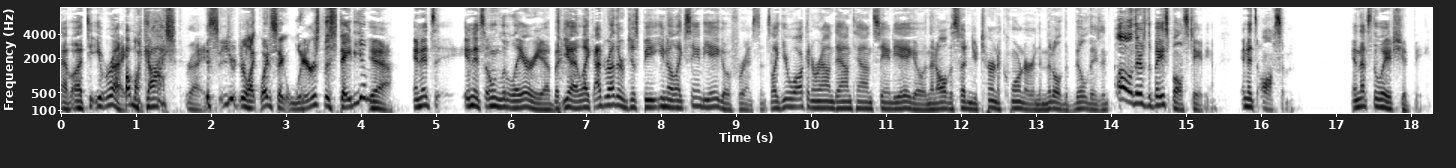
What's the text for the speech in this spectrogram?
Have a t- right. Oh my gosh. Right. It's- you're like, wait a second, where's the stadium? Yeah. And it's in its own little area. But yeah, like I'd rather just be, you know, like San Diego, for instance. Like you're walking around downtown San Diego and then all of a sudden you turn a corner in the middle of the buildings and oh, there's the baseball stadium. And it's awesome. And that's the way it should be.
